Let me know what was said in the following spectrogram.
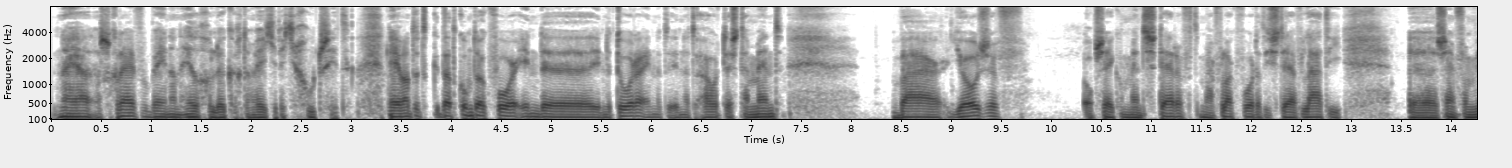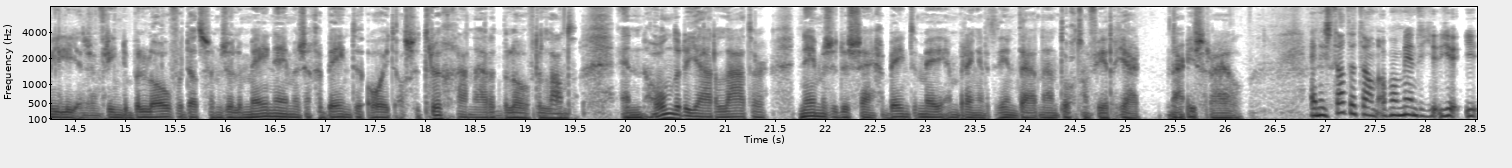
nou ja, als schrijver ben je dan heel gelukkig. Dan weet je dat je goed zit. Nee, want het, dat komt ook voor in de, in de Torah, in het, in het Oude Testament... waar Jozef op zeker moment sterft. Maar vlak voordat hij sterft laat hij eh, zijn familie en zijn vrienden beloven... dat ze hem zullen meenemen, zijn gebeente ooit... als ze teruggaan naar het beloofde land. En honderden jaren later nemen ze dus zijn gebeente mee... en brengen het inderdaad na een tocht van 40 jaar naar Israël. En is dat het dan op het moment dat je... Je,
